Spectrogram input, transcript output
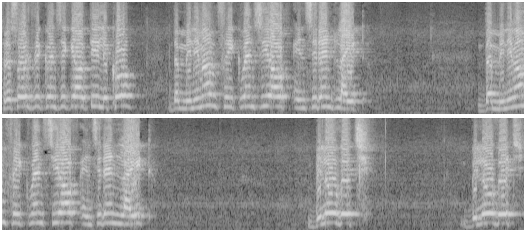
थ्रेसोल्ड फ्रीक्वेंसी क्या होती है लिखो the minimum frequency of incident light the minimum frequency of incident light below which below which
